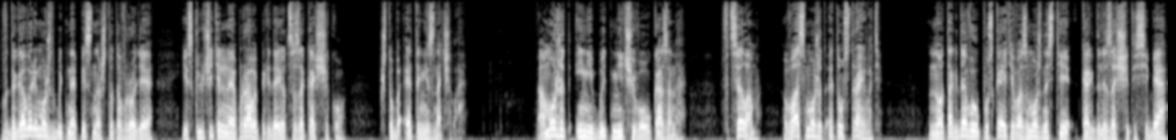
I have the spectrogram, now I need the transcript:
В договоре может быть написано что-то вроде «исключительное право передается заказчику», чтобы это не значило. А может и не быть ничего указано. В целом, вас может это устраивать. Но тогда вы упускаете возможности как для защиты себя,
